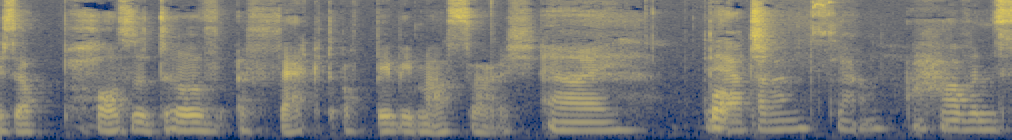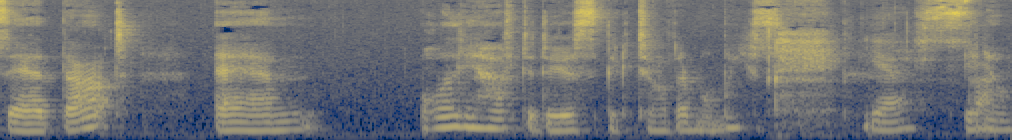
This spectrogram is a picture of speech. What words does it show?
is a positive effect of baby massage. Aye. The But- evidence, yeah. Having said that, um, all you have to do is speak to other mummies. Yes. You know.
